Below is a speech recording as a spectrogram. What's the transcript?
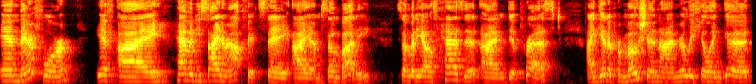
And therefore, if I have a designer outfit say I am somebody, somebody else has it, I'm depressed. I get a promotion, I'm really feeling good.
